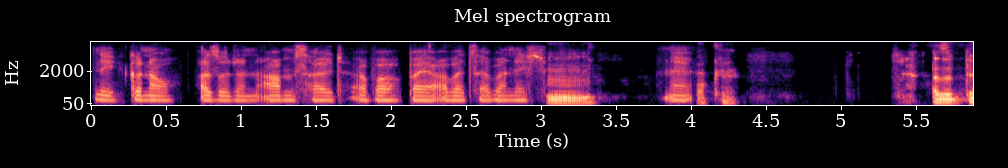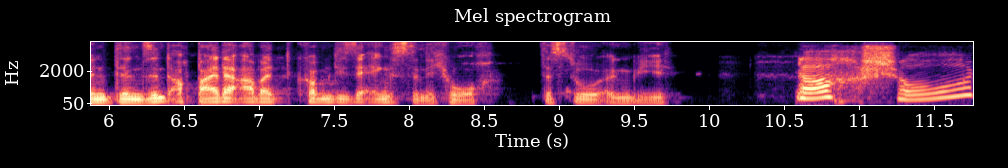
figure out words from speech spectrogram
Nee, genau. Also dann abends halt, aber bei der Arbeit selber nicht. Mhm. Nee. Okay. Also dann, dann sind auch bei der Arbeit kommen diese Ängste nicht hoch, dass du irgendwie. Doch, schon.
